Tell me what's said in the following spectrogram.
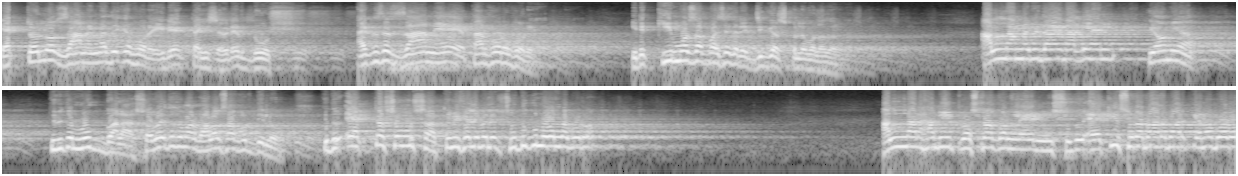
একটা হলো জানে না দিকে পড়ে, এটা একটা হিসাব, এটার দোষ। আর কাছে জানে তারপরও পড়ে। এটা কি মজা পাইছে তাদের জিজ্ঞাসা করলে বলা যাবে আল্লাহ নবী দাঁড়ায় রাখলেন কেউ মিয়া, তুমি তো লোক বালা, সবাই তো তোমার ভালো সাপোর্ট দিল। কিন্তু একটা সমস্যা, তুমি খালি বলে শুধুগুলো আল্লাহ বড় আল্লাহর হাবিব প্রশ্ন করলেন, শুধু একই সুরা বারবার কেন বড়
